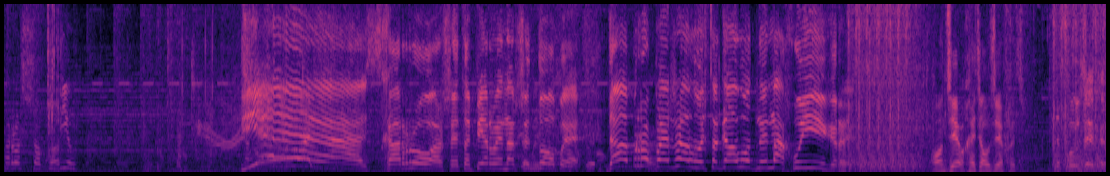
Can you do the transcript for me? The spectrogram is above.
хорош шок, убил. Есть! Хорош! Это первые наши допы. Добро пожаловать на голодные нахуй игры. Он де- хотел дефать. Дефи.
